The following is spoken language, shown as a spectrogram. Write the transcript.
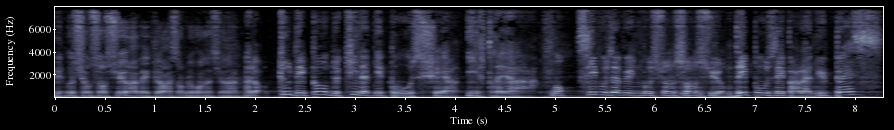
une motion de censure avec le Rassemblement national Alors, tout dépend de qui la dépose, cher Yves Tréhard. Bon. Si vous avez une motion de censure déposée par la NUPES,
